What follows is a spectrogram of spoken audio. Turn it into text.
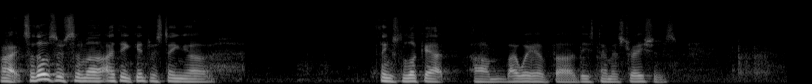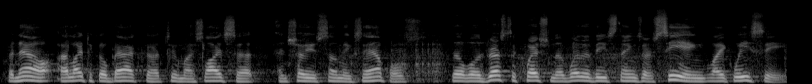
All right, so those are some, uh, I think, interesting uh, things to look at um, by way of uh, these demonstrations. But now I'd like to go back uh, to my slide set and show you some examples that will address the question of whether these things are seeing like we see.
